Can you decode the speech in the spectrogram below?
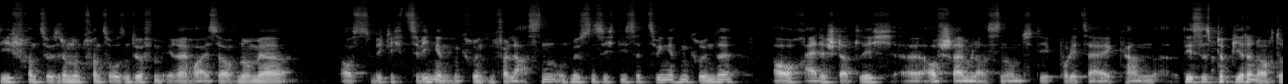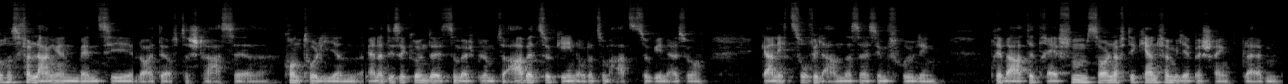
Die Französinnen und Franzosen dürfen ihre Häuser auch nur mehr aus wirklich zwingenden Gründen verlassen und müssen sich diese zwingenden Gründe auch eidesstattlich äh, aufschreiben lassen. Und die Polizei kann dieses Papier dann auch durchaus verlangen, wenn sie Leute auf der Straße kontrollieren. Einer dieser Gründe ist zum Beispiel, um zur Arbeit zu gehen oder zum Arzt zu gehen, also gar nicht so viel anders als im Frühling. Private Treffen sollen auf die Kernfamilie beschränkt bleiben.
